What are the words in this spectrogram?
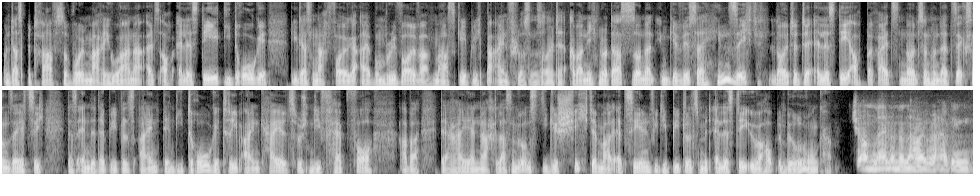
Und das betraf sowohl Marihuana als auch LSD, die Droge, die das Nachfolgealbum Revolver maßgeblich beeinflussen sollte. Aber nicht nur das, sondern in gewisser Hinsicht läutete LSD auch bereits 1966 das Ende der Beatles ein, denn die Droge trieb einen Keil zwischen die Fab Four. Aber der Reihe nach lassen wir uns die Geschichte mal erzählen, wie die Beatles mit LSD überhaupt in Berührung kamen. John Lennon and I were having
